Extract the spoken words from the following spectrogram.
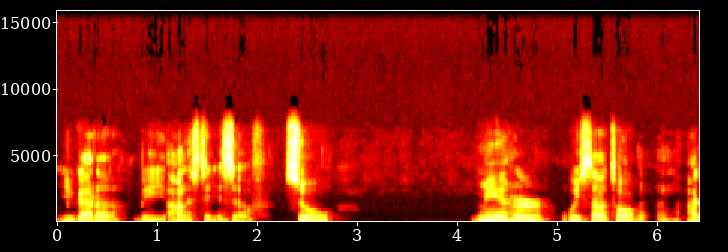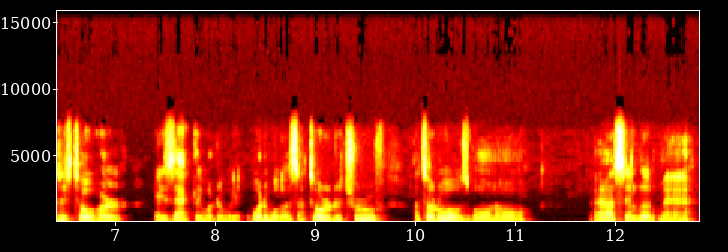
you gotta be honest to yourself. So me and her, we started talking. I just told her exactly what it what it was. I told her the truth. I told her what was going on, and I said, "Look, man,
